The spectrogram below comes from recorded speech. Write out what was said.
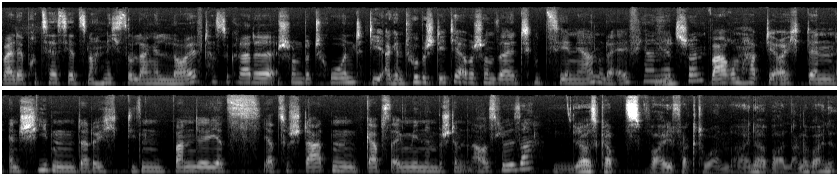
weil der Prozess jetzt noch nicht so lange läuft, hast du gerade schon betont, die Agentur besteht ja aber schon seit gut zehn Jahren oder elf Jahren mhm. jetzt schon. Warum habt ihr euch denn entschieden, dadurch diesen Wandel jetzt ja zu starten? Gab es irgendwie einen bestimmten Auslöser? Ja, es gab zwei Faktoren. Einer war Langeweile,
